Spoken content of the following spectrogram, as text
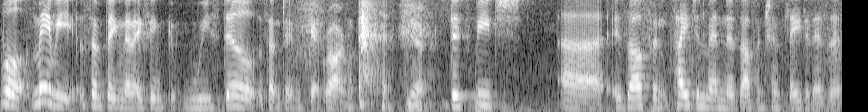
well, maybe something that I think we still sometimes get wrong. Yeah. the speech uh, is often Zeitenwende is often translated as a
